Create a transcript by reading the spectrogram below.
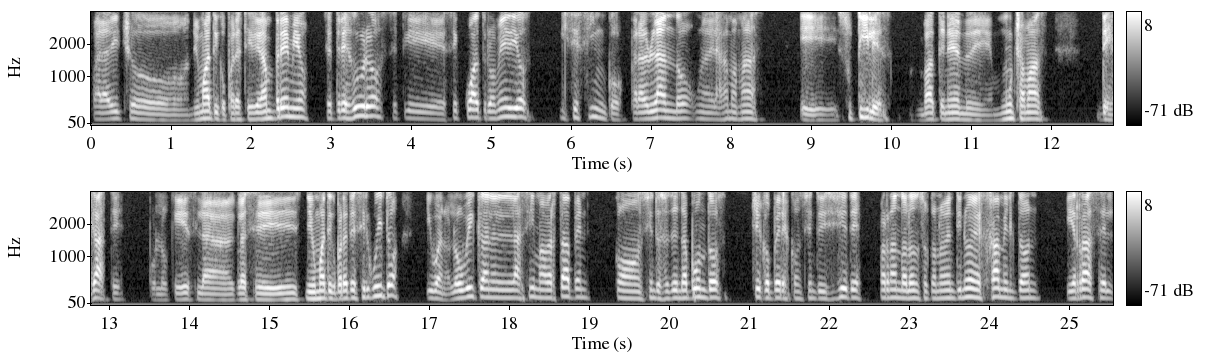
para dicho neumático para este gran premio, C3 duros, C4 medios y C5 para el blando, una de las gamas más eh, sutiles va a tener eh, mucha más desgaste por lo que es la clase neumático para este circuito. Y bueno, lo ubican en la cima Verstappen con 170 puntos, Checo Pérez con 117, Fernando Alonso con 99, Hamilton y Russell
